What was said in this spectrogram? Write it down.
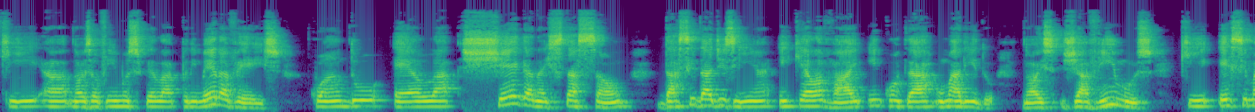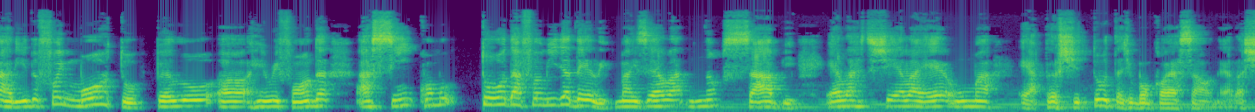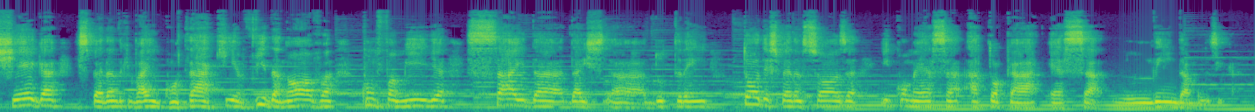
que uh, nós ouvimos pela primeira vez quando ela chega na estação da cidadezinha em que ela vai encontrar o marido. Nós já vimos que esse marido foi morto pelo uh, Henry Fonda, assim como toda a família dele, mas ela não sabe. Ela, ela é uma é a prostituta de bom coração. Né? Ela chega esperando que vai encontrar aqui a vida nova, com família, sai da, da, do trem toda esperançosa e começa a tocar essa linda música.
